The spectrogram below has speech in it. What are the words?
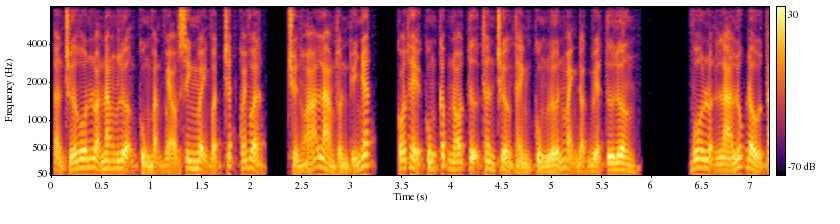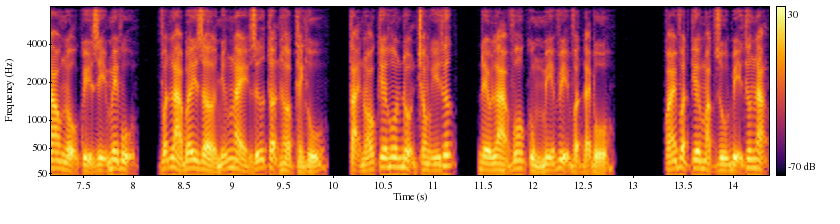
ẩn chứa hỗn loạn năng lượng cùng vặn vẹo sinh mệnh vật chất quái vật, chuyển hóa làm thuần túy nhất, có thể cung cấp nó tự thân trưởng thành cùng lớn mạnh đặc biệt tư lương. Vô luận là lúc đầu tao nộ quỷ dị mê vụ, vẫn là bây giờ những này giữ tận hợp thành thú, tại nó kia hôn độn trong ý thức, đều là vô cùng mỹ vị vật đại bổ quái vật kia mặc dù bị thương nặng,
